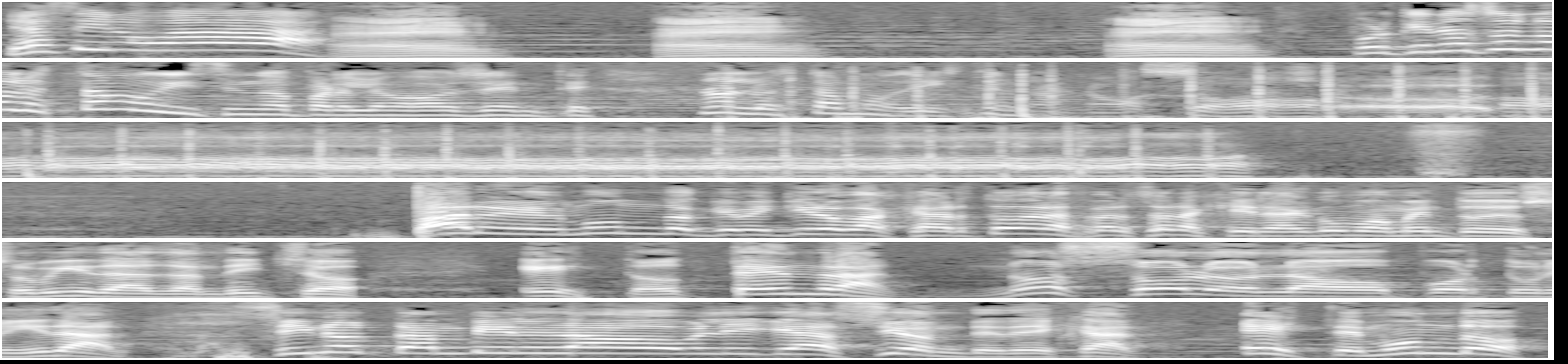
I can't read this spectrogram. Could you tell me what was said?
Y así no va. Eh, eh, eh. Porque nosotros no lo estamos diciendo para los oyentes. No lo estamos diciendo a nosotros. Paren el mundo que me quiero bajar. Todas las personas que en algún momento de su vida hayan dicho esto tendrán no solo la oportunidad, sino también la obligación de dejar este mundo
